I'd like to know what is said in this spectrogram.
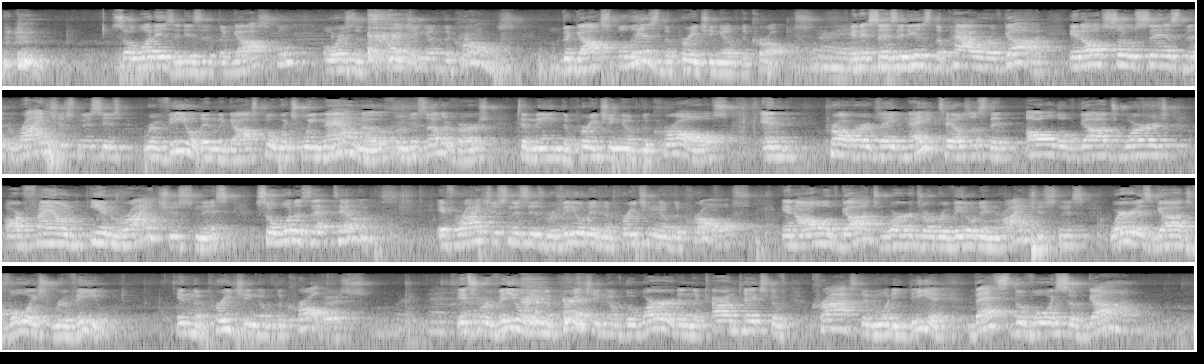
so what is it? Is it the gospel or is it the preaching of the cross? The gospel is the preaching of the cross. And it says it is the power of God. It also says that righteousness is revealed in the gospel, which we now know through this other verse to mean the preaching of the cross. And Proverbs 8 and 8 tells us that all of God's words are found in righteousness. So, what does that tell us? If righteousness is revealed in the preaching of the cross, and all of God's words are revealed in righteousness, where is God's voice revealed? In the preaching of the cross. It's revealed in the preaching of the Word in the context of Christ and what He did. That's the voice of God.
